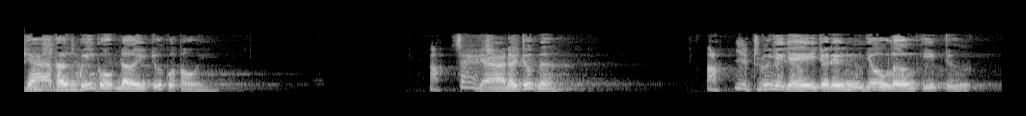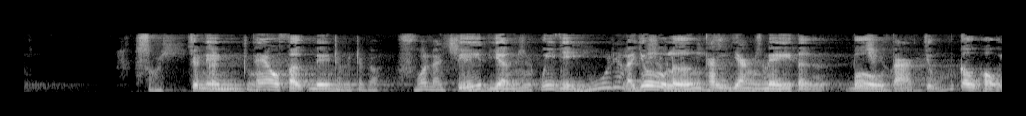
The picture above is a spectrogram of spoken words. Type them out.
Gia thân quyến thuộc đời trước của tôi. Và đời trước nữa cứ như vậy cho đến vô lượng kiếp trước. Cho nên theo Phật đến Tiếp dẫn quý vị Là vô lượng thanh văn đệ tử Bồ Tát chúng câu hội.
